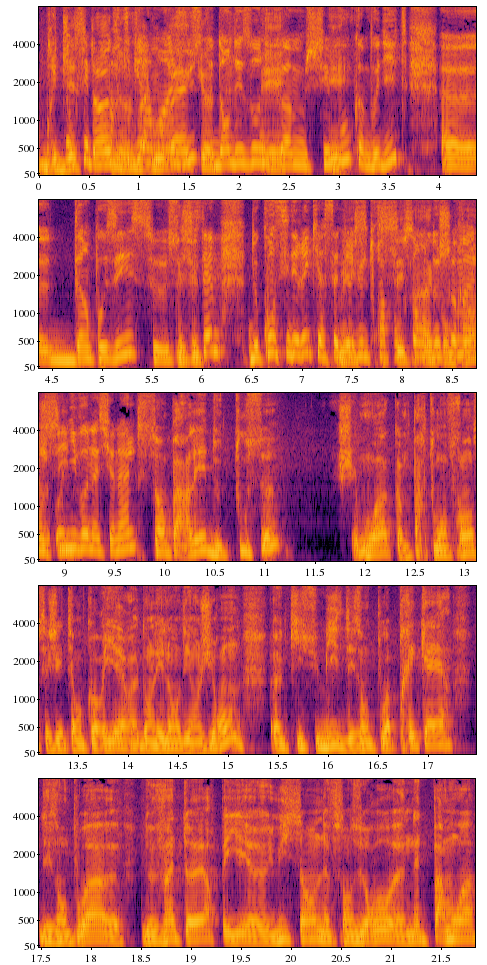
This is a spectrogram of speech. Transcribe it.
Bridgestone, C'est particulièrement injuste dans des zones comme chez vous, comme vous dites, euh, d'imposer ce, ce système, de considérer qu'il y a 7,3% de chômage au niveau national. Sans parler de tous ceux chez moi, comme partout en France, et j'étais encore hier dans les Landes et en Gironde, euh, qui subissent des emplois précaires, des emplois euh, de 20 heures, payés 800, euh, 900 euros net par mois,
